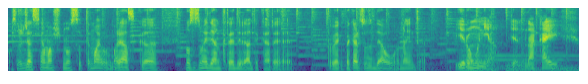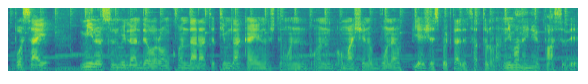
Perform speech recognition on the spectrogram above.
o să-și dea seama și nu o să te mai urmărească, nu o să-ți mai dea încrederea de care, pe, pe care ți-o dădeau înainte. E România. Gen, dacă ai, poți să ai minus un milion de euro în cont, dar atât timp dacă ai, nu știu, un, un, o mașină bună, ești respectat de toată lumea. Nimănui nu-i pasă de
